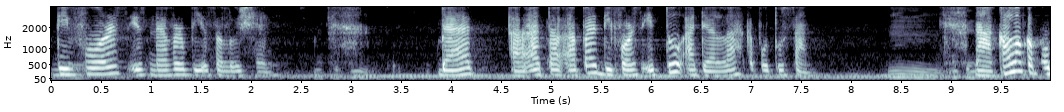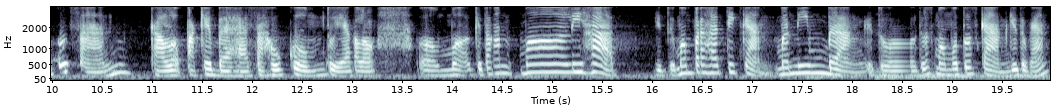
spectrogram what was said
divorce is never be a solution. A. But, eee, atau apa, divorce itu adalah keputusan. Mmm, oke. Nah, kalau keputusan, kalau pakai bahasa hukum tuh ya, kalau, me kita kan melihat gitu, memperhatikan, menimbang gitu, terus memutuskan gitu kan.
